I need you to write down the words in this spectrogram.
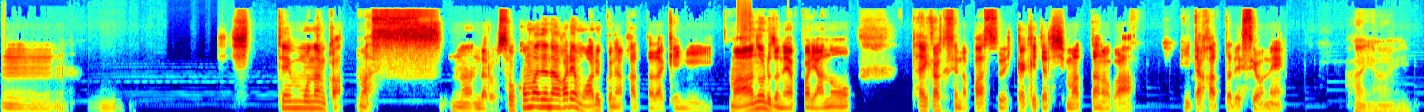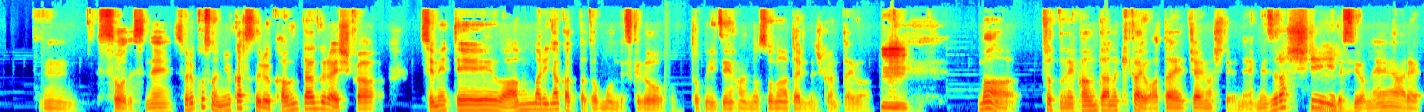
うん。うん失点もなんか、まあ、すなんだろう、そこまで流れも悪くなかっただけに、まあ、アーノルドのやっぱりあの、対角線のパス引っ掛けてしまったのが痛かったですよね。はいはい。うん、そうですね。それこそ入荷するカウンターぐらいしか攻め手はあんまりなかったと思うんですけど、特に前半のそのあたりの時間帯は。うん。まあ、ちょっとね、カウンターの機会を与えちゃいましたよね。珍しいですよね、あれ。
